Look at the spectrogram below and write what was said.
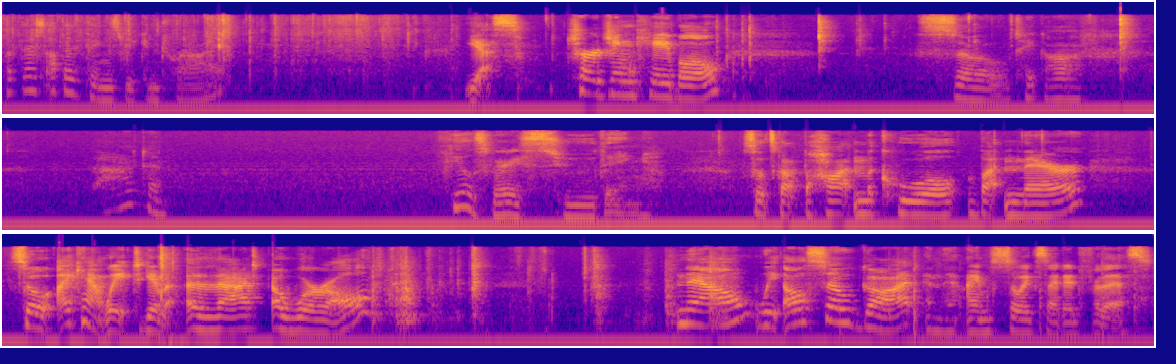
But there's other things we can try. Yes, charging cable. So take off that and feels very soothing. So it's got the hot and the cool button there. So I can't wait to give that a whirl. Now, we also got, and I'm so excited for this,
